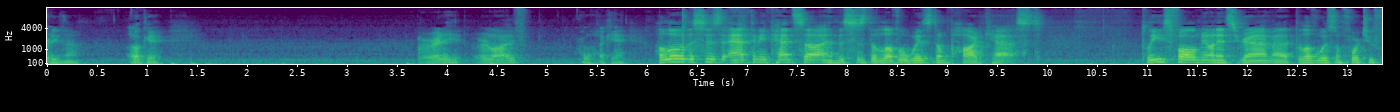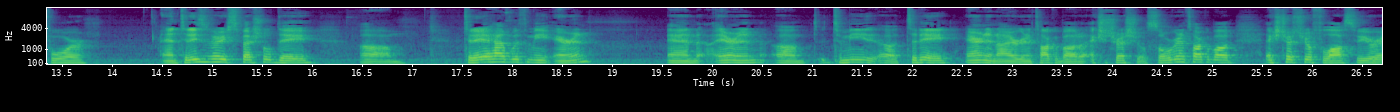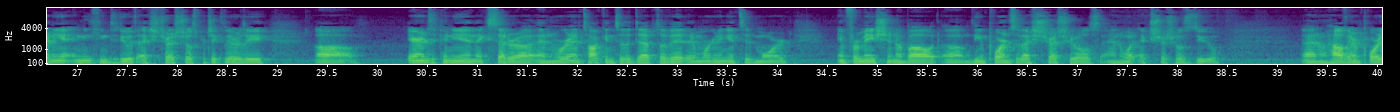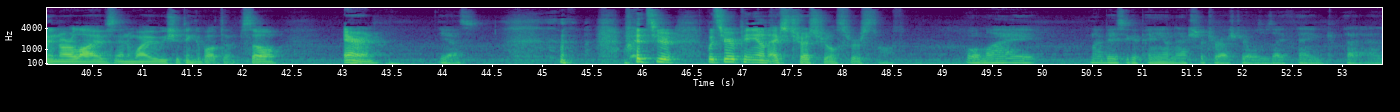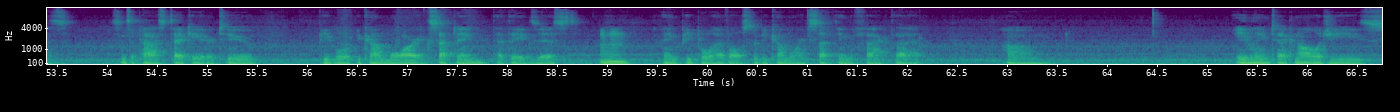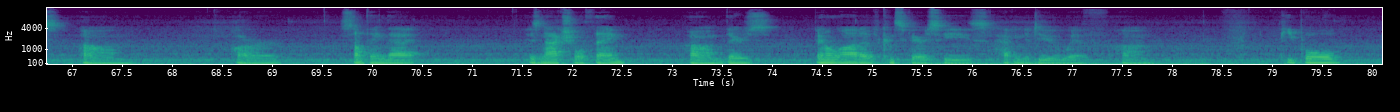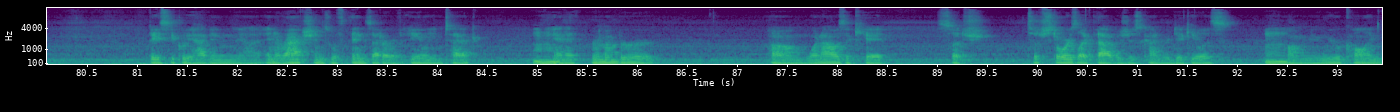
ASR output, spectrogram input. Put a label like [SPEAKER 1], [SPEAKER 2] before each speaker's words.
[SPEAKER 1] ready now? Okay. We're ready? We're live?
[SPEAKER 2] We're live.
[SPEAKER 1] Okay. Hello, this is Anthony Penca, and this is the Love of Wisdom podcast. Please follow me on Instagram at the Love of Wisdom 424. And today's a very special day. Um, today I have with me Aaron. And Aaron, um, t- to me, uh, today, Aaron and I are going to talk about uh, extraterrestrials. So we're going to talk about extraterrestrial philosophy or any anything to do with extraterrestrials, particularly uh, Aaron's opinion, etc. And we're going to talk into the depth of it, and we're going to get into more information about um, the importance of extraterrestrials and what extraterrestrials do, and how they're important in our lives and why we should think about them. So, Aaron,
[SPEAKER 2] Yes.
[SPEAKER 1] what's your what's your opinion on extraterrestrials first off?
[SPEAKER 2] Well, my my basic opinion on extraterrestrials is I think that as since the past decade or two, people have become more accepting that they exist.
[SPEAKER 1] Mm-hmm.
[SPEAKER 2] I think people have also become more accepting the fact that um, alien technologies um, are something that is an actual thing. Um, there's been a lot of conspiracies having to do with um, people basically having uh, interactions with things that are of alien tech.
[SPEAKER 1] Mm-hmm.
[SPEAKER 2] And I remember um, when I was a kid, such such stories like that was just kind of ridiculous.
[SPEAKER 1] mm-hmm.
[SPEAKER 2] Um, I mean, we were calling,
